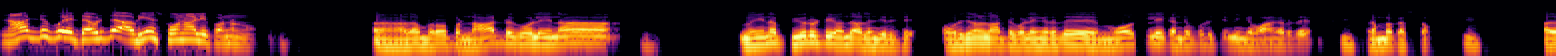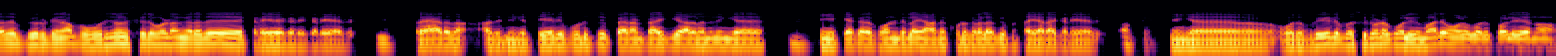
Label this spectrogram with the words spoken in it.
நாட்டுக்கோழி தவிர்த்து அப்படியே சோனாலி பண்ணணும் அதான் ப்ரோ இப்ப நாட்டுக்கோழினா மெயினா பியூரிட்டி வந்து அழிஞ்சிருச்சு ஒரிஜினல் நாட்டுக்கோழிங்கிறது மோஸ்ட்லி கண்டுபிடிச்சு நீங்க வாங்குறது. ரொம்ப கஷ்டம். அதாவது பியூரிட்டினா இப்போ ஒரிஜினல் சிறுவடங்கிறது கிடையவே கிடையாது கிடையாது. ரேர் தான் அது நீங்க தேடி பிடிச்சி பேரண்ட் ஆக்கி அதுல இருந்து நீங்க ம். நீங்க கேட்கற குவான்டிட்டி எல்லாம் யாரும் கொடுக்குற அளவுக்கு இப்போ தயாரா கிடையாது ஓகே நீங்க ஒரு பிரீடு இப்போ சிறுவட கோழி மாதிரி உங்களுக்கு ஒரு கோழி வேணும்.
